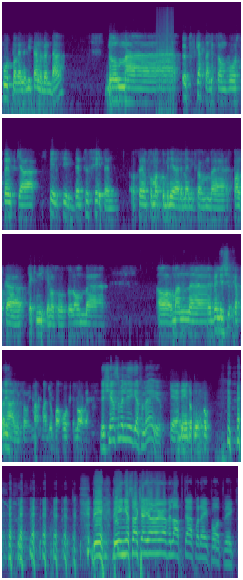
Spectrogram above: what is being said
fotbollen är lite annorlunda. de uh, uppskattar liksom vår svenska spelstil, den tuffheten. Och sen får man kombinera det med liksom, uh, spanska tekniken och så. Så de, uh, ja, man är väldigt uppskattar det här liksom, man, man jobbar hårt för laget. Det känns som en liga för mig ju. Yeah, det är de det, det, är ingen som kan göra överlapp där på dig Patrik.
